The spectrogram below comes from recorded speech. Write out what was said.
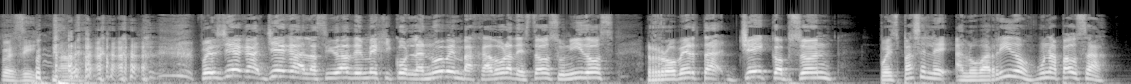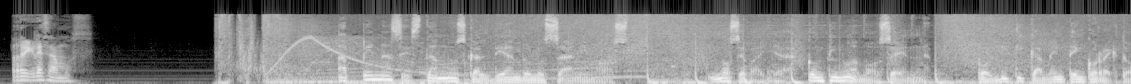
Pues sí. Pues llega, llega a la Ciudad de México la nueva embajadora de Estados Unidos, Roberta Jacobson. Pues pásele a lo barrido. Una pausa. Regresamos. Apenas estamos caldeando los ánimos. No se vaya, continuamos en Políticamente Incorrecto.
